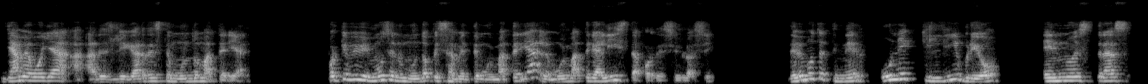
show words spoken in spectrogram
ya me voy a, desligar de este mundo material. Porque vivimos en un mundo precisamente muy material, muy materialista, por decirlo así. Debemos de tener un equilibrio en nuestras,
